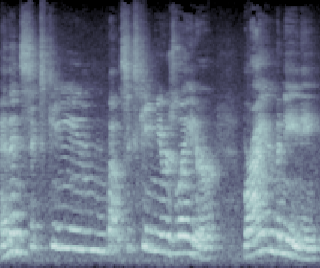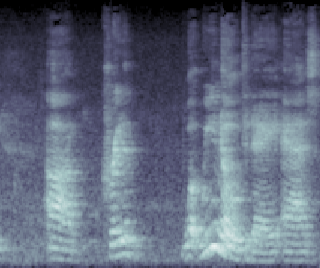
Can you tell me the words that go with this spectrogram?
And then 16, about 16 years later, Brian Benini uh, created what we know today as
